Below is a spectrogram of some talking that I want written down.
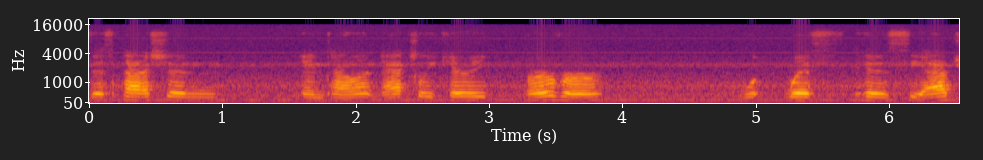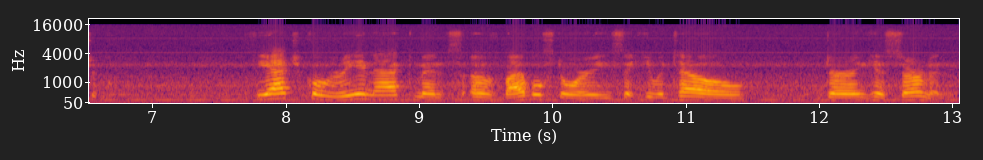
this passion and talent actually carried over with his theatrical theatrical reenactments of Bible stories that he would tell during his sermons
